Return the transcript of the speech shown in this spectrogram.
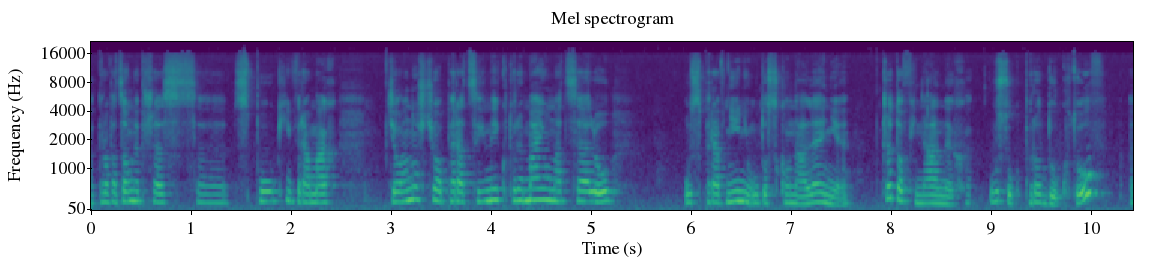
y, prowadzone przez y, spółki w ramach działalności operacyjnej, które mają na celu usprawnienie, udoskonalenie czy to finalnych usług, produktów, e,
